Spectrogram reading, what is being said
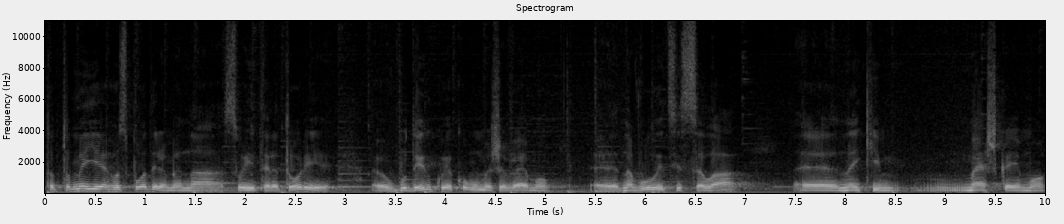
Тобто ми є господарями на своїй території, е, в будинку, в якому ми живемо, е, на вулиці села, е, на якій мешкаємо.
